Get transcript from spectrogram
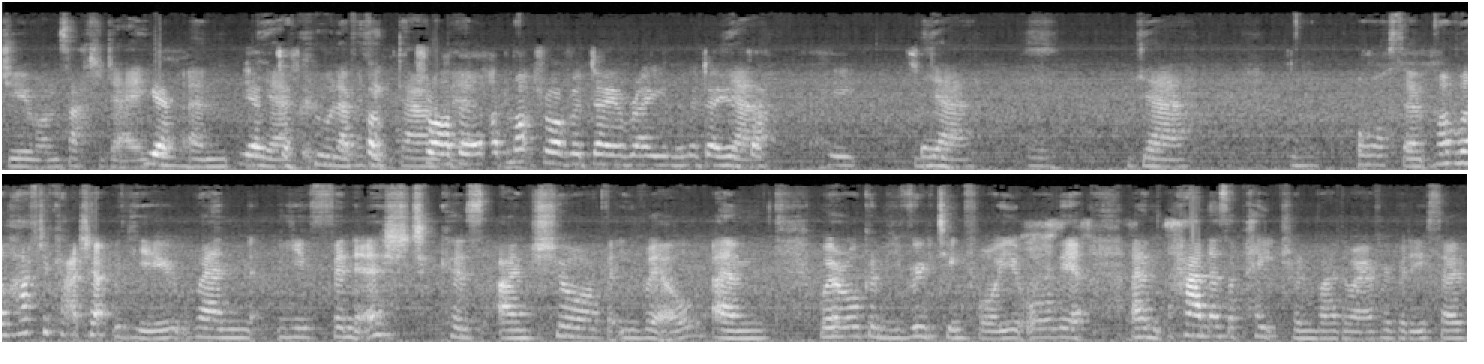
due on Saturday. Yeah, Um, yeah, yeah, definitely. cool everything I'd down. rather. I'd much rather a day of rain than a day Yeah. of that heat. So, Yeah. Yeah. Awesome. Well, we'll have to catch up with you when you've finished because I'm sure that you will. Um, we're all going to be rooting for you. All the um, Hannah's a patron, by the way, everybody. So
